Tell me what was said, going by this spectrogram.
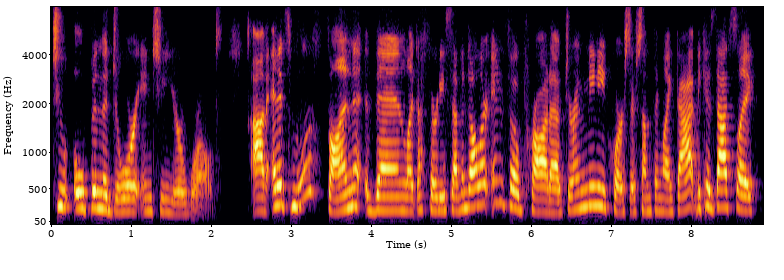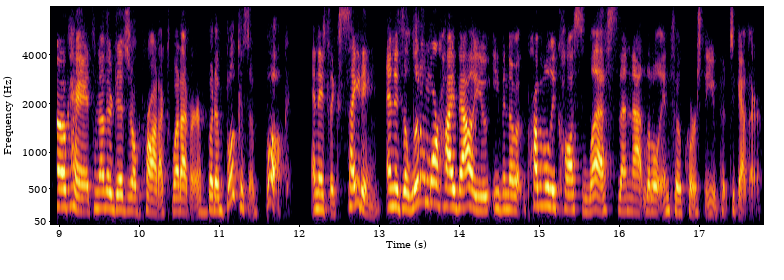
to open the door into your world. Um, and it's more fun than like a $37 info product or a mini course or something like that, because that's like, okay, it's another digital product, whatever. But a book is a book and it's exciting and it's a little more high value, even though it probably costs less than that little info course that you put together.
